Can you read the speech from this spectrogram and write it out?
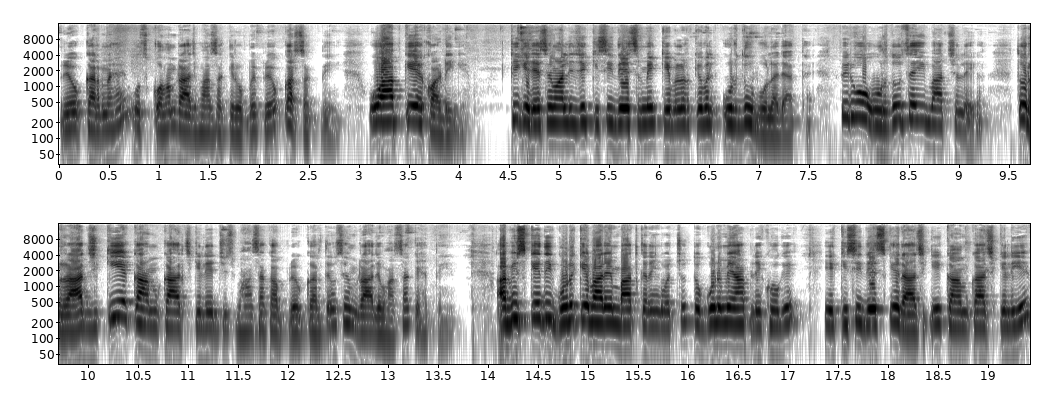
प्रयोग करना है, उसको हम राजभाषा के रूप में प्रयोग कर सकते हैं। वो आपके अकॉर्डिंग है। ठीक है, जैसे मान लीजिए किसी देश में केवल और केवल उर्दू बोला जाता है, फिर वो उर्दू से ही बात चलेगा। तो राजकीय कामकाज के लिए जिस भाषा का प्रयोग करते हैं, उसे हम राजभाषा कहते हैं। अब इसके यदि गुण के बारे में बात करेंगे बच्चों तो गुण में आप लिखोगे, ये किसी देश के राजकीय कामकाज के लिए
